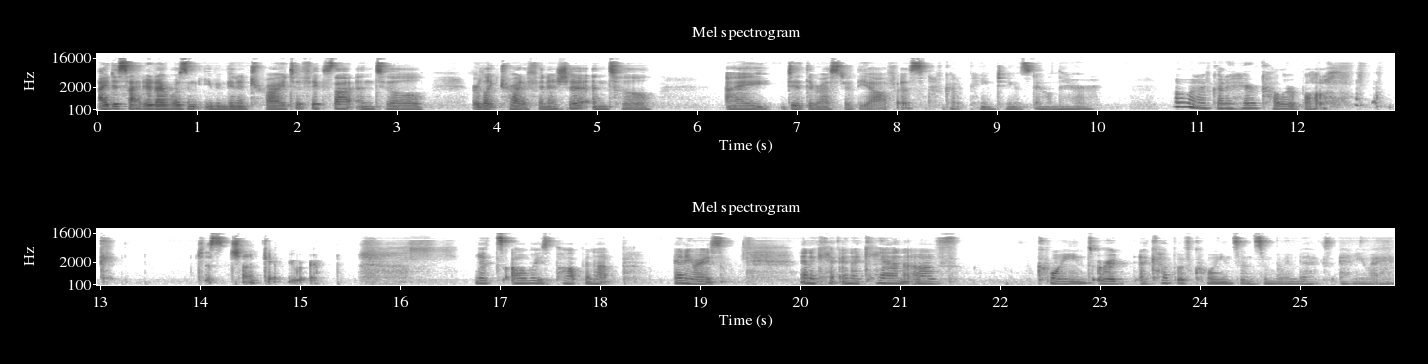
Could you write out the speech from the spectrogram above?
I decided I wasn't even gonna try to fix that until or like try to finish it until I did the rest of the office. I've got a paintings down there. Oh and I've got a hair color bottle. Just junk everywhere. It's always popping up. Anyways and a, and a can of coins or a, a, cup of coins and some Windex. Anyway,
